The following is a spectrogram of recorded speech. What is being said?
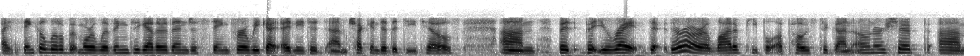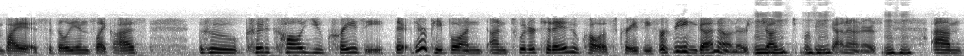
I think, a little bit more living together than just staying for a week. I, I need to um, check into the details. Um, but but you're right. There, there are a lot of people opposed to gun ownership um, by civilians like us who could call you crazy. There, there are people on on Twitter today who call us crazy for being gun owners, Mm-hmm, just for being gun owners. Um,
